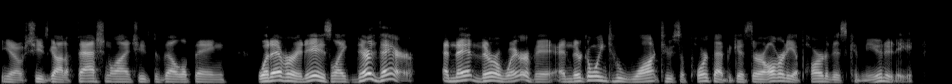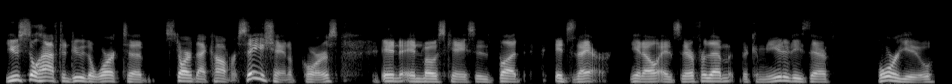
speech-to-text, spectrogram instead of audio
you know she's got a fashion line she's developing whatever it is like they're there and they, they're aware of it and they're going to want to support that because they're already a part of this community. You still have to do the work to start that conversation of course in in most cases but it's there you know it's there for them the community's there for you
